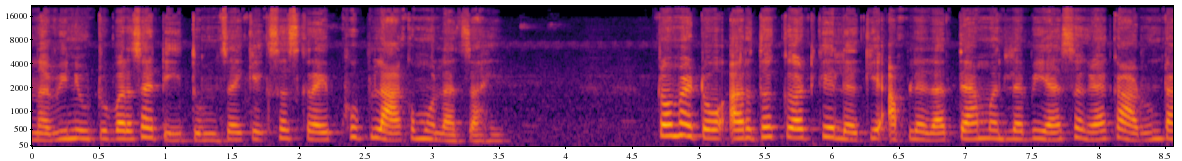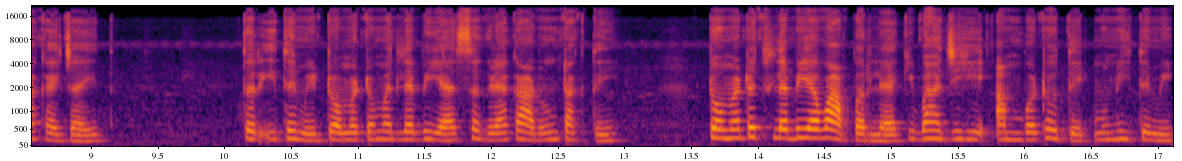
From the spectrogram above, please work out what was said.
नवीन यूट्यूबरसाठी तुमचं एक एक सबस्क्राईब खूप लाख मोलाचं आहे. टोमॅटो अर्ध कट केलं की आपल्याला त्यामधल्या बिया सगळ्या काढून टाकायच्या आहेत. तर इथे मी टोमॅटोमधल्या बिया सगळ्या काढून टाकते. टोमॅटोच्या बिया वापरल्या की भाजी ही आंबट होते म्हणून इथे मी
